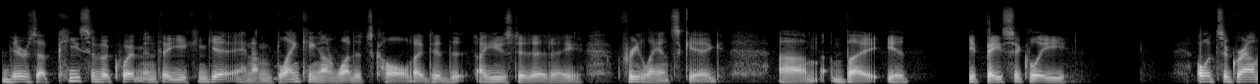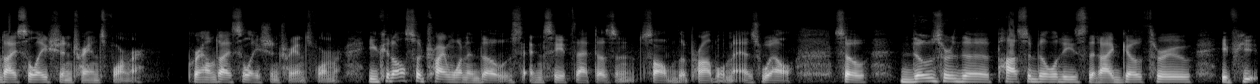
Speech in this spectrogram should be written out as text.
there's a piece of equipment that you can get, and I'm blanking on what it's called. I did the, I used it at a freelance gig, um, but it it basically oh, it's a ground isolation transformer. Ground isolation transformer. You could also try one of those and see if that doesn't solve the problem as well. So those are the possibilities that I'd go through. If you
